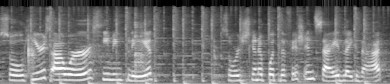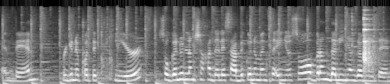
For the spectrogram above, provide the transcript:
So, here's our steaming plate. So, we're just gonna put the fish inside like that. And then, we're gonna put it here. So, ganun lang siya kadali. Sabi ko naman sa inyo, sobrang dali niyang gamitin.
